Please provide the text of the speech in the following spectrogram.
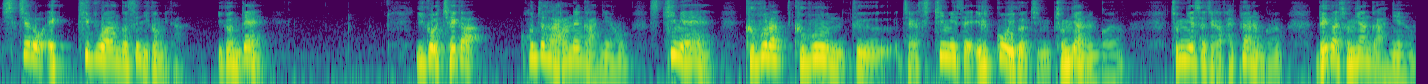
실제로 active한 것은 이겁니다. 이건데 이거 제가 혼자서 알아낸 거 아니에요. Steem에 그분한 그분 그 제가 Steem에서 읽고 이거 지금 정리하는 거예요. 정리해서 제가 발표하는 거예요. 내가 정리한 거 아니에요.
